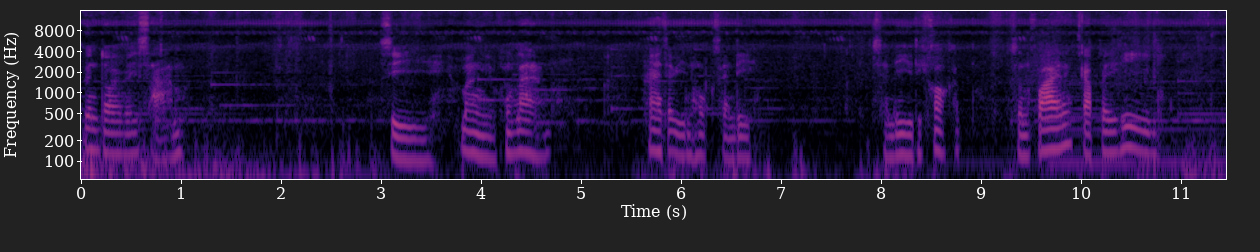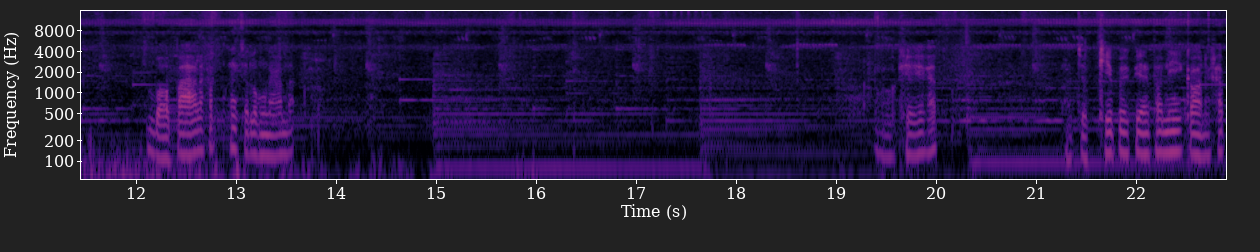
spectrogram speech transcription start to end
ขึ้นดอยไปสาม สี่มั่งอยู่ข้างล่าง ห้าจะอินหกแสนดี แสนดีอยู่ที่คอครับส่วนควายนะกลับไปที่ บ่อปลาแล้วครับน่าจะลงน้ำแล้วโอเคครับเราจบคลิปไปเพียงเท่านี้ก่อนนะครับ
